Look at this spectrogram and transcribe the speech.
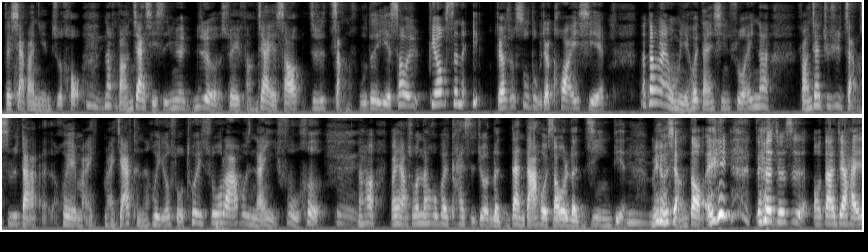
在下半年之后，嗯那房价其实因为热，所以房价也稍就是涨幅的也稍微飙升了一，比较说速度比较快一些。那当然，我们也会担心说，哎，那房价继续涨，是不是大家会买买家可能会有所退缩啦，或者难以负荷？对，然后本来想说，那会不会开始就冷淡，大家会稍微冷静一点？嗯没有想到，哎，对，就是哦，大家还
